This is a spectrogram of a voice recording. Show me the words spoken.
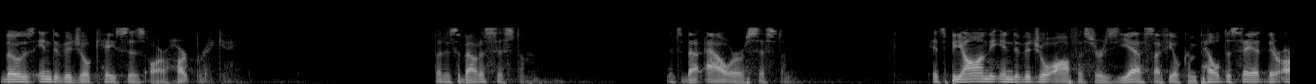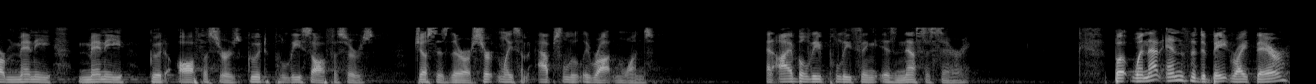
Those individual cases are heartbreaking. But it's about a system. It's about our system. It's beyond the individual officers. Yes, I feel compelled to say it. There are many, many good officers, good police officers, just as there are certainly some absolutely rotten ones. And I believe policing is necessary. But when that ends the debate right there,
